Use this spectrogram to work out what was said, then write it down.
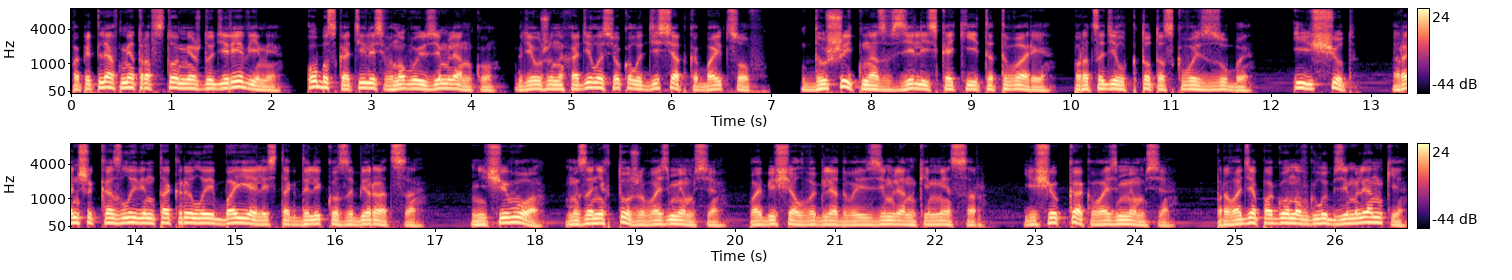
Попетляв метров сто между деревьями, оба скатились в новую землянку, где уже находилось около десятка бойцов. «Душить нас взялись какие-то твари», – процедил кто-то сквозь зубы. «И ищут. Раньше козлы винтокрылые боялись так далеко забираться». «Ничего, мы за них тоже возьмемся», – пообещал, выглядывая из землянки Мессер. «Еще как возьмемся». Проводя погона вглубь землянки,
